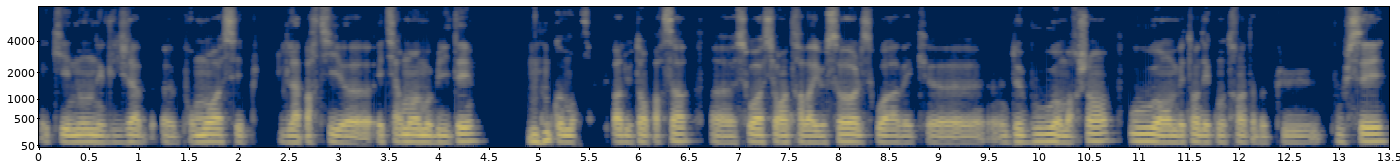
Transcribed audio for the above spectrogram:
et qui est non négligeable pour moi, c'est la partie étirement à mobilité. Mmh On commence du temps par ça, euh, soit sur un travail au sol, soit avec euh, debout en marchant, ou en mettant des contraintes un peu plus poussées,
